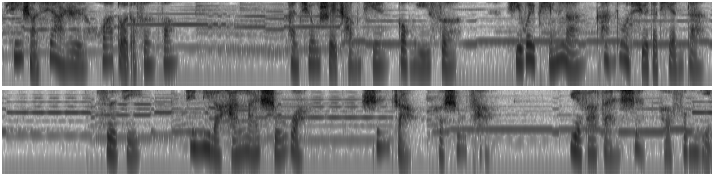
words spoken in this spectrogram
欣赏夏日花朵的芬芳，看秋水长天共一色，体味凭栏看落雪的恬淡。四季经历了寒来暑往，生长和收藏，越发繁盛和丰盈。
